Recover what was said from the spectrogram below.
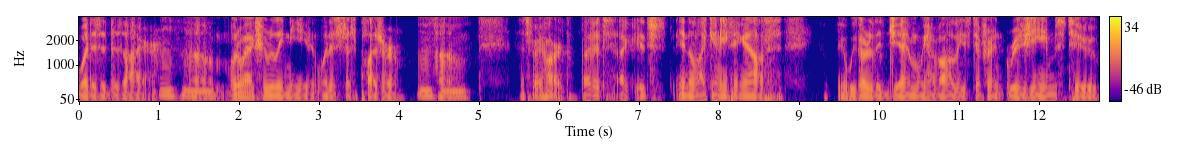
what is a desire? Um, what do I actually really need and what is just pleasure? Um, it's very hard, but it's like it's you know like anything else. You know, we go to the gym. We have all these different regimes to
